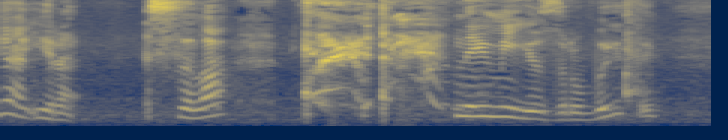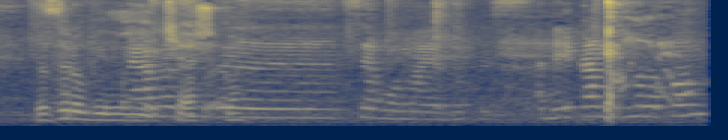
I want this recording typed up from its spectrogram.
Я, Іра, з села не вмію зробити. Зроби мені чашку. е, Це воно має бути. з- Американо з молоком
